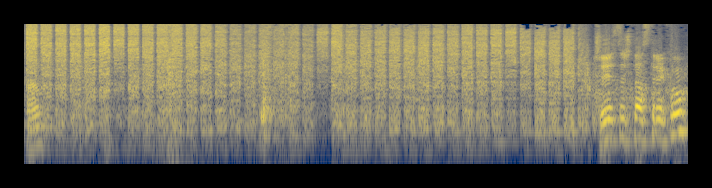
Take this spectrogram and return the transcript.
Tam. Czy jesteś na strychu?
